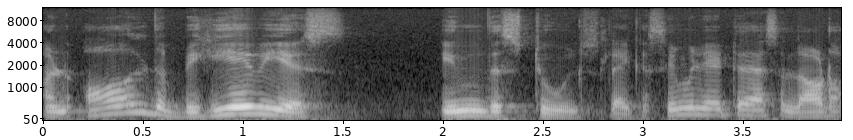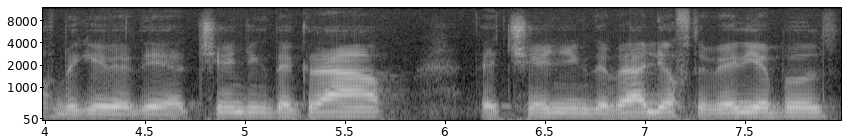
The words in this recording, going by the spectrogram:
and all the behaviors in these tools. Like a simulator has a lot of behavior. They are changing the graph they are changing the value of the variables.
